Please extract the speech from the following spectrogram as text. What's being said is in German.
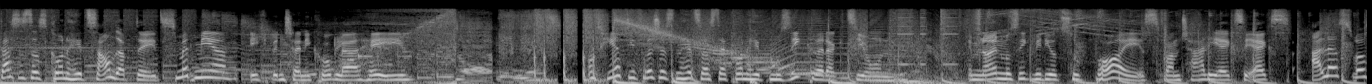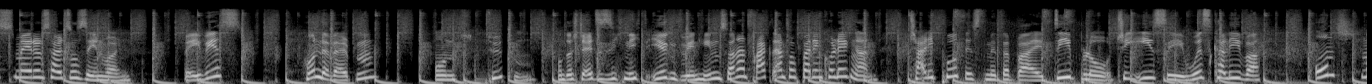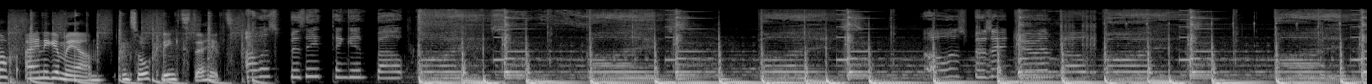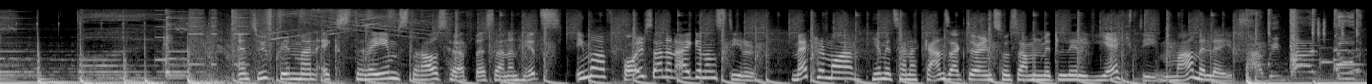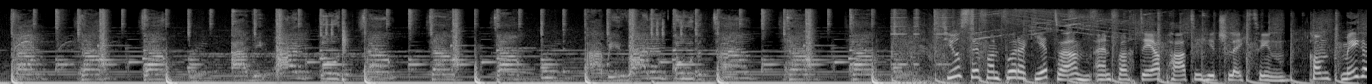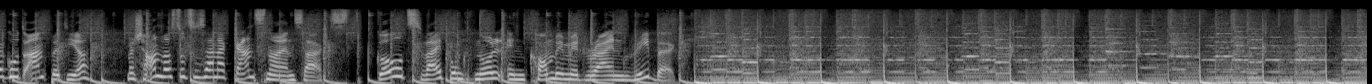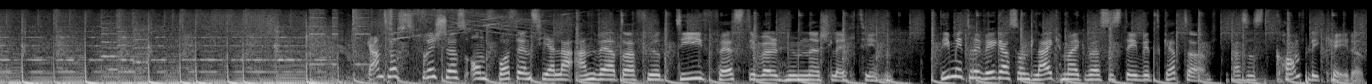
Das ist das Krone Hit Sound Update. Mit mir, ich bin Jenny Kogler. Hey. Und hier die frischesten Hits aus der Krone Hit Musikredaktion. Im neuen Musikvideo zu Boys von Charlie XCX alles, was Mädels halt so sehen wollen. Babys, Hundewelpen und Typen. Und da stellt sie sich nicht irgendwen hin, sondern fragt einfach bei den Kollegen an. Charlie Puth ist mit dabei, Diplo, G-Eazy, Wiz Khalifa und noch einige mehr. Und so klingt der Hit. Ein Typ, den man extremst raushört bei seinen Hits. Immer voll seinen eigenen Stil. Macklemore hier mit seiner ganz aktuellen zusammen mit Lil Yechty, Marmalade. Tuesday von Purakieta, einfach der Party-Hit schlechthin. Kommt mega gut an bei dir. Mal schauen, was du zu seiner ganz neuen sagst. Go 2.0 in Kombi mit Ryan Rebeck. Ganz was Frisches und potenzieller Anwärter für die Festivalhymne schlechthin. Dimitri Vegas und Like Mike vs. David Guetta. Das ist complicated.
